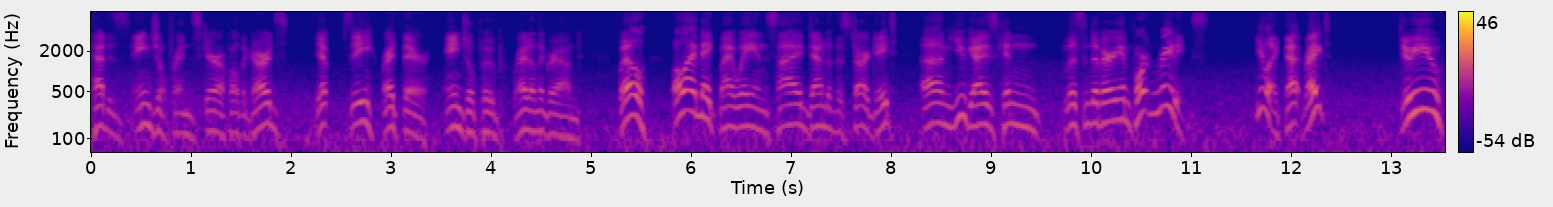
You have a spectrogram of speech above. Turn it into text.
had his angel friends scare off all the guards. Yep, see? Right there. Angel poop, right on the ground. Well, while I make my way inside down to the Stargate, um, you guys can listen to very important readings. You like that, right? Do you?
